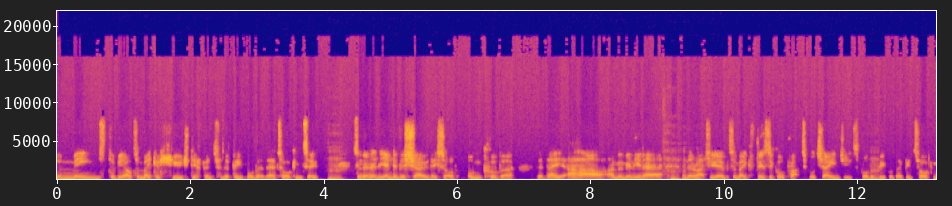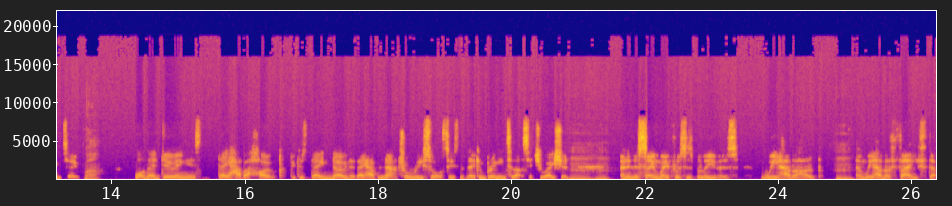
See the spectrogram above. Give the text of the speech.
the means to be able to make a huge difference for the people that they're talking to. Mm. So then at the end of the show, they sort of uncover that they, aha, I'm a millionaire. and they're actually able to make physical, practical changes for the mm. people they've been talking to. Wow. What they're doing is they have a hope because they know that they have natural resources that they can bring into that situation. Mm-hmm. And in the same way for us as believers, we have a hope mm-hmm. and we have a faith that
